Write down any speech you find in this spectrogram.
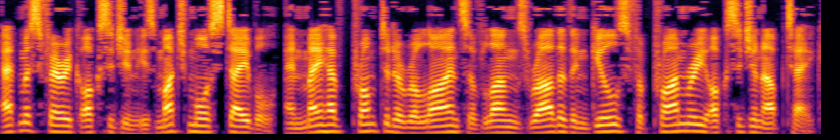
atmospheric oxygen is much more stable, and may have prompted a reliance of lungs rather than gills for primary oxygen uptake.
